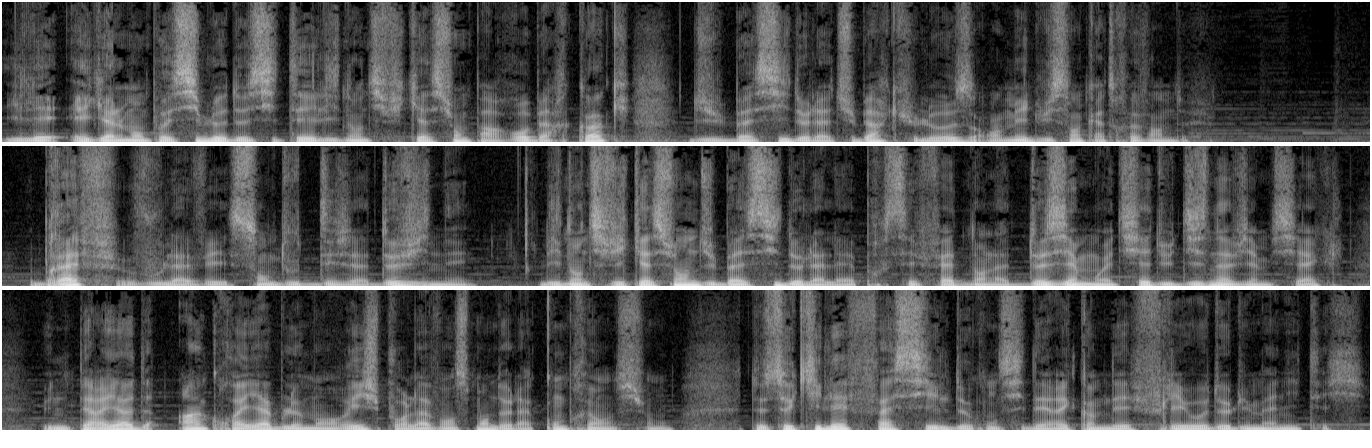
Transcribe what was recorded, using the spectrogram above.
Il est également possible de citer l'identification par Robert Koch du bacille de la tuberculose en 1882. Bref, vous l'avez sans doute déjà deviné, L'identification du bacille de la lèpre s'est faite dans la deuxième moitié du XIXe siècle, une période incroyablement riche pour l'avancement de la compréhension de ce qu'il est facile de considérer comme des fléaux de l'humanité.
